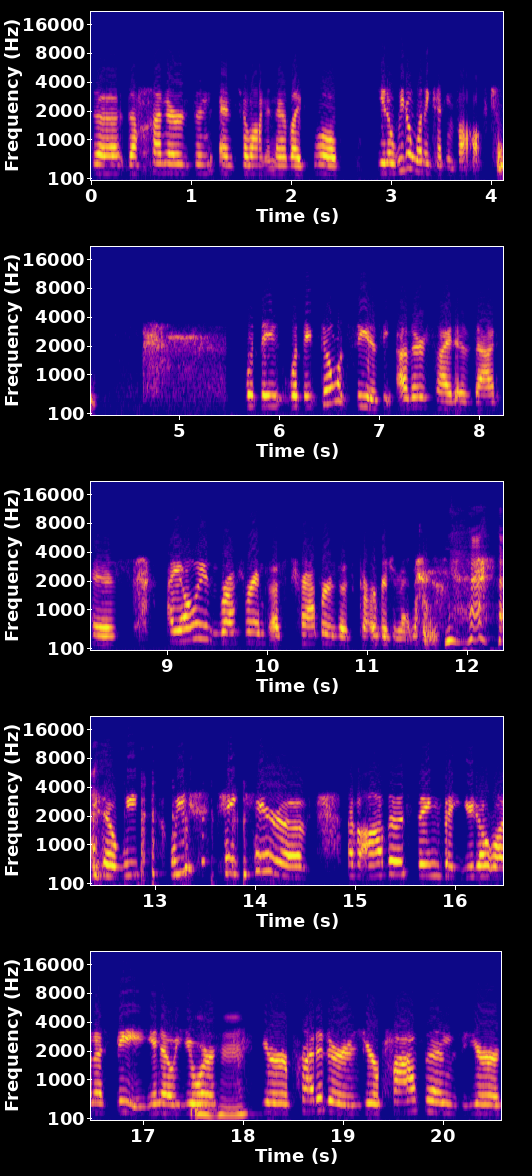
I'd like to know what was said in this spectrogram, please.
the the hunters and and so on, and they're like, well, you know, we don't want to get involved. What they what they don't see is the other side of that is, I always reference us trappers as garbage men. you know, we we take care of of all those things that you don't want to see. You know, your mm-hmm. your predators, your possums, your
